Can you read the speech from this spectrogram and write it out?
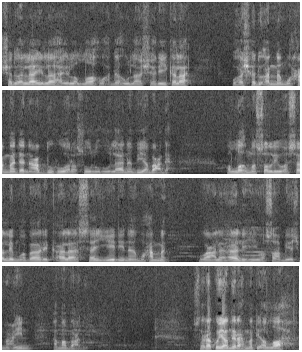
Asyhadu an la ilaha illallah wahdahu la syarikalah wa asyhadu anna Muhammadan abduhu wa rasuluhu la nabiyya ba'dah. Allahumma salli wa sallim wa barik ala sayyidina Muhammad wa ala alihi wa sahbihi ajma'in amma ba'du. Saudaraku yang dirahmati Allah,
